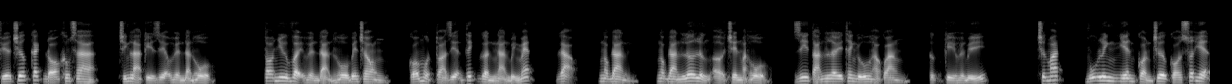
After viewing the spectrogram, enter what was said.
Phía trước cách đó không xa chính là kỳ diệu huyền đàn hồ. To như vậy huyền đàn hồ bên trong có một tòa diện tích gần ngàn bình mét, gạo, ngọc đàn ngọc đàn lơ lửng ở trên mặt hồ, di tán lấy thanh đú hào quang, cực kỳ huyền bí. Trước mắt, vũ linh yên còn chưa có xuất hiện.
